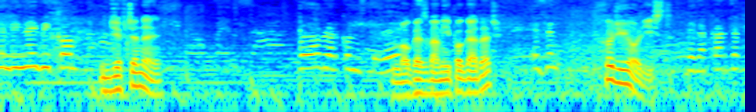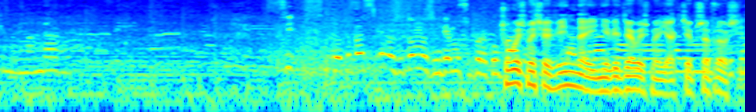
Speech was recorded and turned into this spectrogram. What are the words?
Y Vico, Dziewczyny, ¿puedo hablar con ustedes? mogę z wami pogadać? Es del, Chodzi o list. de la carta que me mandaron. Czułyśmy się winne i nie wiedziałyśmy, jak cię przeprosić.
